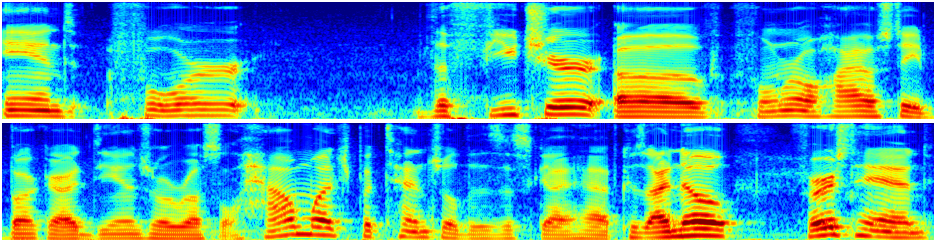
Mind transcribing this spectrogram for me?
And for the future of former Ohio State Buckeye D'Angelo Russell, how much potential does this guy have? Because I know firsthand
